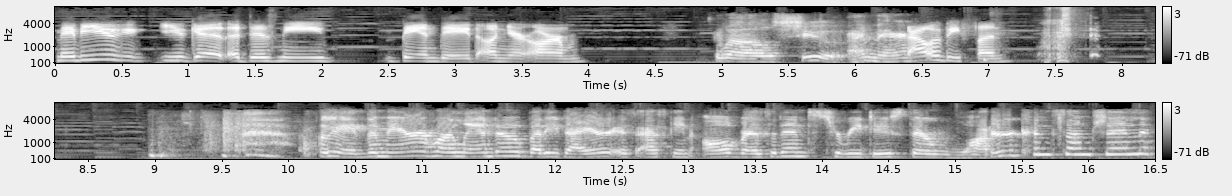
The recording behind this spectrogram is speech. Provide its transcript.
Maybe you you get a Disney band-aid on your arm. Well, shoot, I'm there. That would be fun. Okay, the mayor of Orlando, Buddy Dyer, is asking all residents to reduce their water consumption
